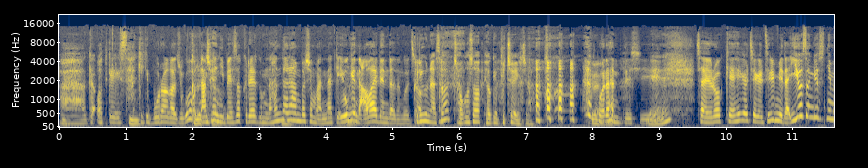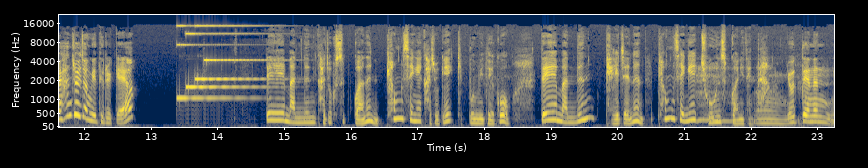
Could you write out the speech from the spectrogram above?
아, 그러니까 어떻게 싹 이렇게 몰아가지고 그렇죠. 남편 입에서 그래 그럼 나 한 달에 한 번씩 만날게. 요게 나와야 된다는 거죠. 그리고 나서 적어서 벽에 붙여야죠. 보란 듯이. 네. 자, 이렇게 해결책을 드립니다. 이호성 교수님의 한 줄 정리 들을게요. 때에 맞는 가족 습관은 평생의 가족의 기쁨이 되고 때에 맞는 배제는 평생의 좋은 습관이 된다. 음, 요 때는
